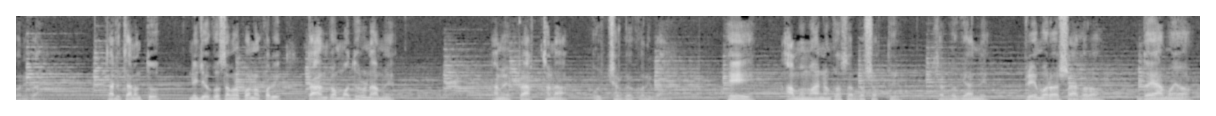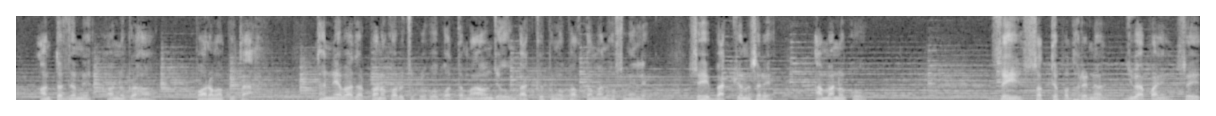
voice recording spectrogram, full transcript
କରିବା। ତାହେଲେ ଚାଲନ୍ତୁ ନିଜକୁ ସମର୍ପଣ କରି ତାହାଙ୍କ ମଧୁର ନାମେ ଆମେ ପ୍ରାର୍ଥନା ଉତ୍ସର୍ଗ କରିବା। ହେ ଆମ୍ଭମାନଙ୍କ ସର୍ବଶକ୍ତି ସର୍ବଜ୍ଞାନୀ ପ୍ରେମର ସାଗର ଦୟାମୟ ଅନ୍ତର୍ଜମୀ ଅନୁଗ୍ରହ ପରମ ପିତା। ଧନ୍ୟବାଦ ଅର୍ପଣ କରୁଛୁ ପ୍ରଭୁ ବର୍ତ୍ତମାନ ଯେଉଁ ବାକ୍ୟ ତୁମ ଭକ୍ତମାନଙ୍କୁ ଶୁଣାଇଲେ ସେହି ବାକ୍ୟ ଅନୁସାରେ ଆମମାନଙ୍କୁ ସେହି ସତ୍ୟପଥରେ ଯିବା ପାଇଁ ସେହି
